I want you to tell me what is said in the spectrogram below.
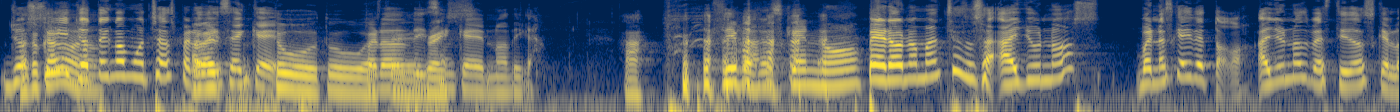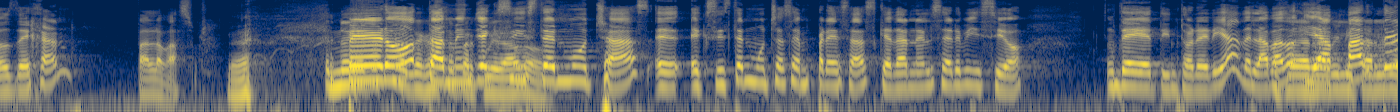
Yo ¿Te ha sí, yo no? tengo muchas, pero ver, dicen que... tú- tú, pero este, dicen Grace. que no diga. Ah. Sí, pues es que no. Pero no manches, o sea, hay unos... Bueno, es que hay de todo. Hay unos vestidos que los dejan para la basura. No, Pero también ya existen muchas, eh, existen muchas empresas que dan el servicio de tintorería, de O lavado, y el aparte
